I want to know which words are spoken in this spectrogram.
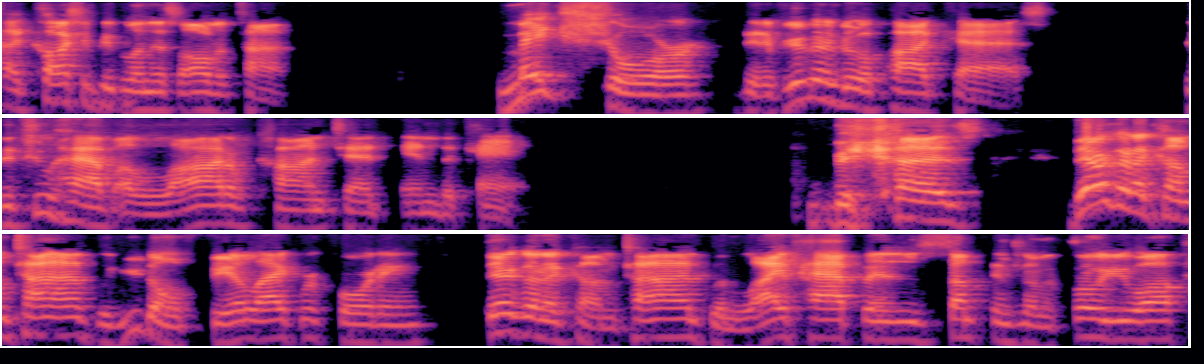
I caution people on this all the time. Make sure that if you're going to do a podcast, that you have a lot of content in the can, because there are going to come times when you don't feel like recording. There are going to come times when life happens, something's going to throw you off.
